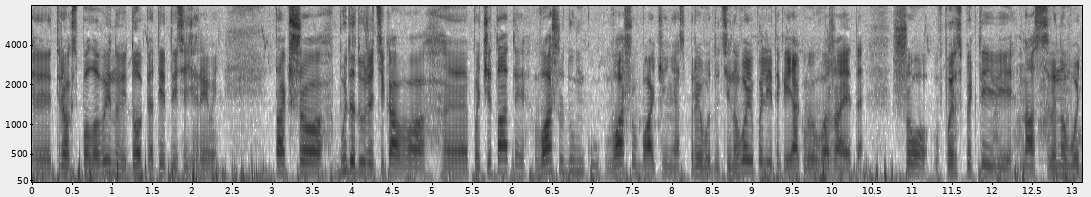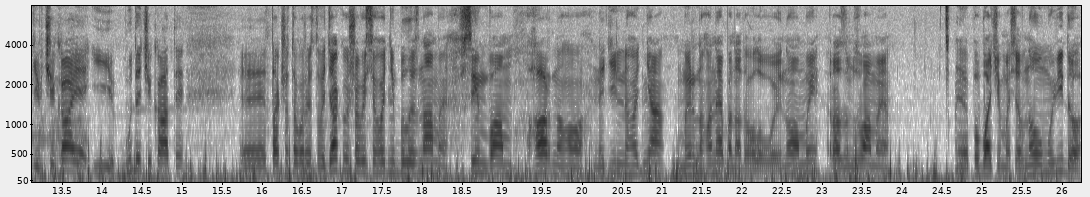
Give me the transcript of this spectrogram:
е, 3,5 до 5 тисяч гривень. Так що буде дуже цікаво е, почитати вашу думку, ваше бачення з приводу цінової політики. Як ви вважаєте, що в перспективі нас свиноводів чекає і буде чекати. Е, Так що, товариство, дякую, що ви сьогодні були з нами. Всім вам гарного недільного дня, мирного неба над головою. Ну а ми разом з вами побачимося в новому відео.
